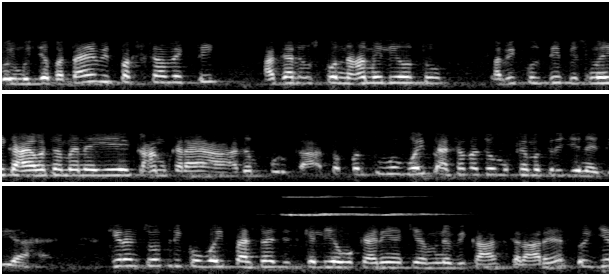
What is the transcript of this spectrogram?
कोई मुझे बताए विपक्ष का व्यक्ति? अगर उसको ना मिली हो तो। अभी कुलदीप बिश्नोई का आया था, मैंने ये काम कराया आजमपुर का। तो परंतु वो वही पैसा था जो मुख्यमंत्री जी ने दिया है। किरण चौधरी को वही पैसा है जिसके लिए वो कह रहे हैं कि हमने विकास करा रहे हैं। तो ये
